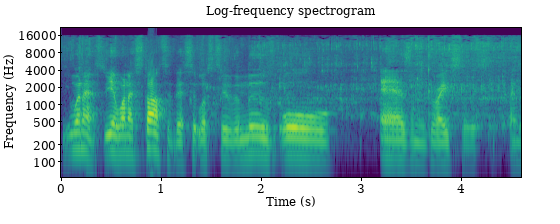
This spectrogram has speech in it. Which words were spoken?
when I yeah when I started this, it was to remove all airs and graces and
